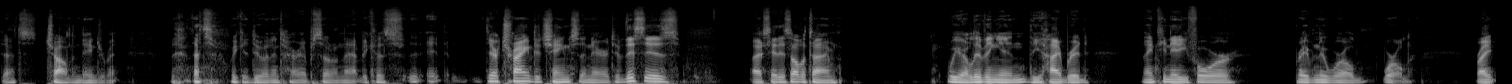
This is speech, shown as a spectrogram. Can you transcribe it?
that's child endangerment." That's we could do an entire episode on that because it, they're trying to change the narrative. This is, I say this all the time. We are living in the hybrid 1984 Brave New World world, right?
